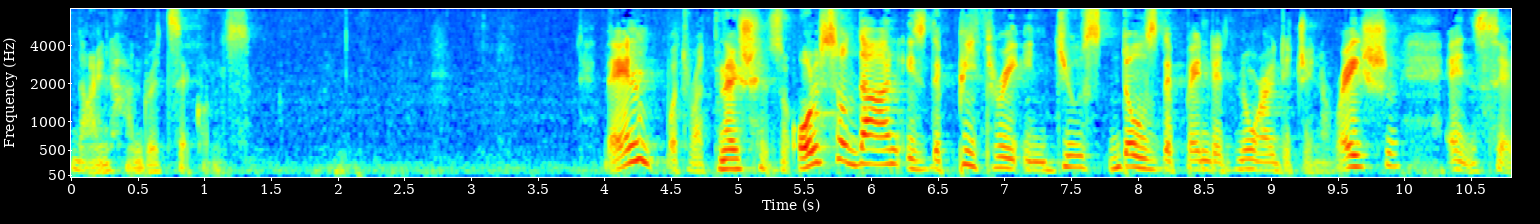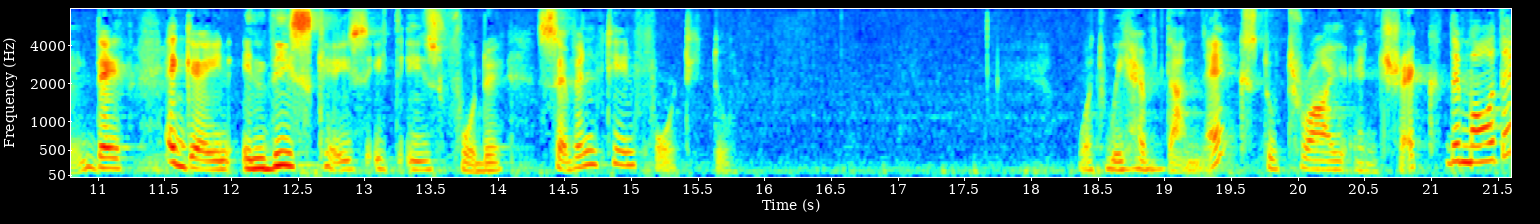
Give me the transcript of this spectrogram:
900 seconds. Then, what Ratnesh has also done is the P3 induced dose dependent neurodegeneration and cell death. Again, in this case, it is for the 1742. What we have done next to try and check the model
